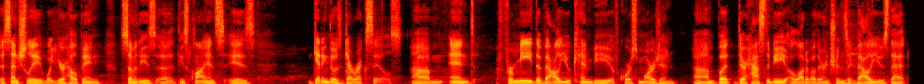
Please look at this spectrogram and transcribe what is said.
essentially, what you're helping some of these uh, these clients is getting those direct sales. Um, and for me, the value can be, of course, margin, um, but there has to be a lot of other intrinsic values that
